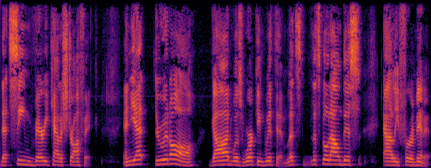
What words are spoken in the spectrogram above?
that seemed very catastrophic. And yet, through it all, God was working with him. Let's let's go down this alley for a minute.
